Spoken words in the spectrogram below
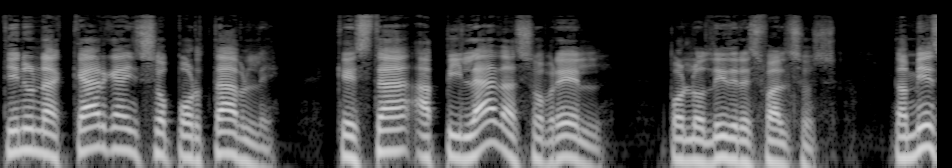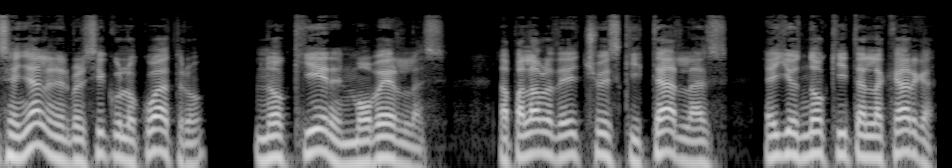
tiene una carga insoportable que está apilada sobre él por los líderes falsos. También señala en el versículo 4, no quieren moverlas. La palabra de hecho es quitarlas. Ellos no quitan la carga.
